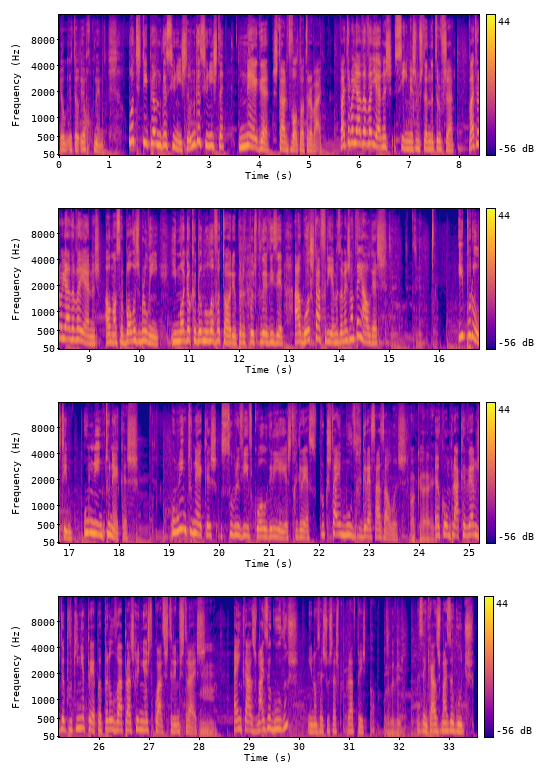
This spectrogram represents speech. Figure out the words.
Eu, eu, eu recomendo. Outro tipo é o negacionista. O negacionista nega estar de volta ao trabalho. Vai trabalhar de Havaianas, sim, mesmo estando a trovejar. Vai trabalhar de Havaianas, almoça bolas de Berlim e molha o cabelo no lavatório para depois poder dizer: a água está fria, mas ao menos não tem algas. Sim. E por último, o menino Tonecas. O menino Tonecas sobrevive com alegria a este regresso porque está em mudo regresso às aulas. Ok. A comprar cadernos da Porquinha Peppa para levar para as reuniões de quadros trimestrais. Em casos mais agudos, e não sei se tu estás preparado para isto, Paulo, Manda ver. mas em casos mais agudos,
